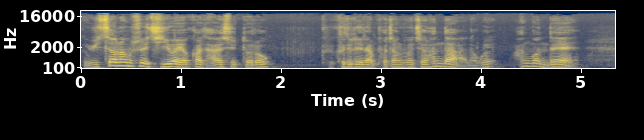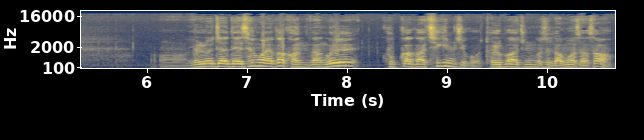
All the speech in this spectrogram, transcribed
그 윗사람으로서의 지위와 역할을 다할 수 있도록 그 그들에 대한 보장 정책을 한다라고 한 건데 어, 연로자들의 생활과 건강을 국가가 책임지고 돌봐주는 것을 넘어서서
